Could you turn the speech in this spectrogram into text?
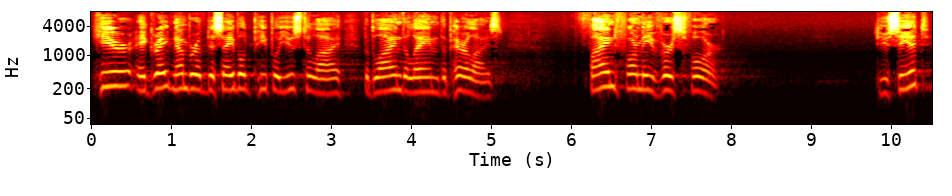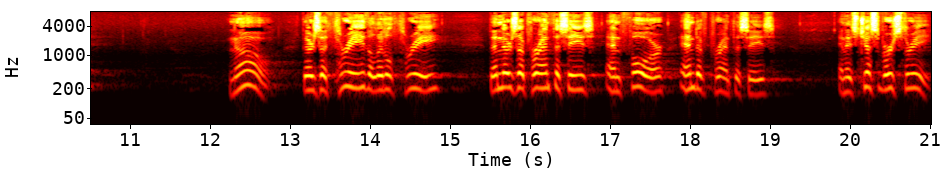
Here, a great number of disabled people used to lie the blind, the lame, the paralyzed. Find for me verse 4. Do you see it? No. There's a 3, the little 3. Then there's a parenthesis and 4, end of parentheses. And it's just verse 3.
